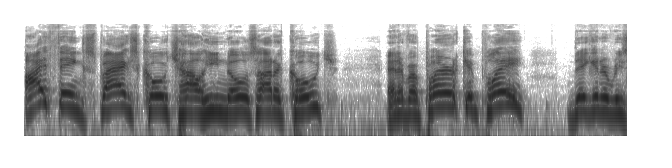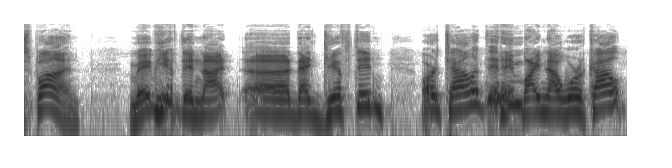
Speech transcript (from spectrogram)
I think Spags coach how he knows how to coach, and if a player can play, they're going to respond. Maybe if they're not uh, that gifted or talented, it might not work out,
